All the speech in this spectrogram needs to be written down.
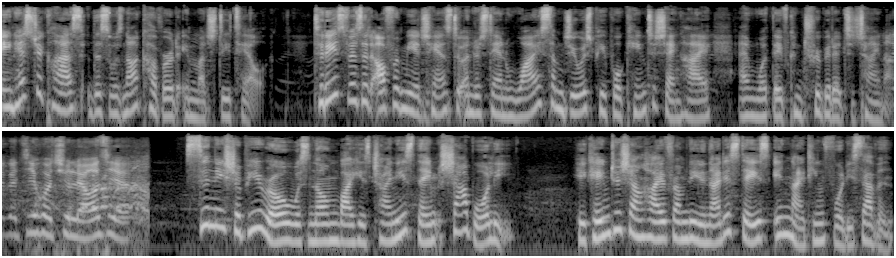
In history class, this was not covered in much detail. Today's visit offered me a chance to understand why some Jewish people came to Shanghai and what they've contributed to China. Sidney Shapiro was known by his Chinese name Sha Boli. He came to Shanghai from the United States in 1947.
